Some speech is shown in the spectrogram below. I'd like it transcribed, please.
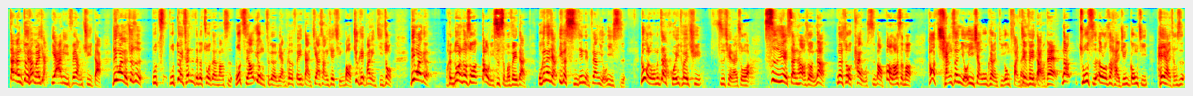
当然对他们来讲压力非常巨大。另外一个就是不不对称的这个作战方式，我只要用这个两颗飞弹加上一些情报就可以把你击中。另外一个，很多人都说到底是什么飞弹？我跟他讲一个时间点非常有意思。如果我们在回推去之前来说啊，四月三号的时候，那那时候《泰晤士报》报道什么？他说强生有意向乌克兰提供反舰飞弹，那阻止俄罗斯海军攻击黑海城市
